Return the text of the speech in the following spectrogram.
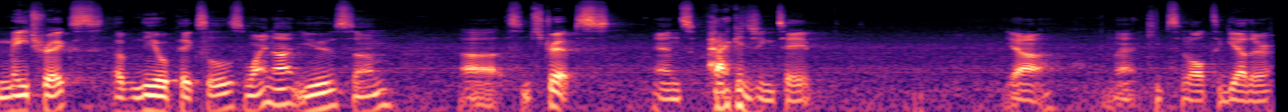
matrix of NeoPixels, why not use some uh, some strips and some packaging tape? Yeah, and that keeps it all together.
